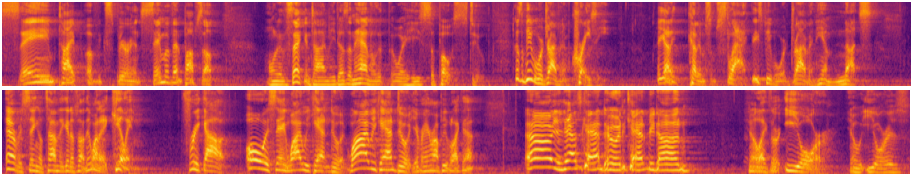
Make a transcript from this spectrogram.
same type of experience. Same event pops up. Only the second time he doesn't handle it the way he's supposed to. Because the people were driving him crazy. You got to cut him some slack. These people were driving him nuts. Every single time they get upset, they wanted to kill him, freak out, always saying why we can't do it, why we can't do it. You ever hang around people like that? Oh, you just can't do it. It can't be done. You know, like they're Eeyore. You know who Eeyore is?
